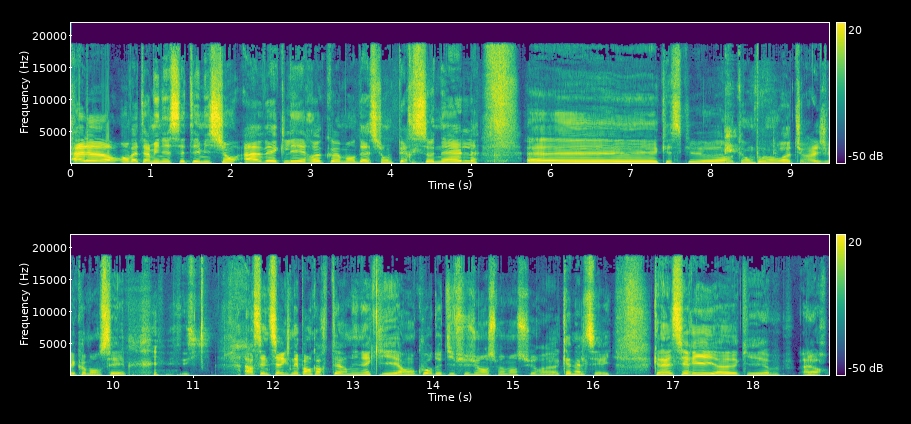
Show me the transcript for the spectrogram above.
Alors, on va terminer cette émission avec les recommandations personnelles. Euh, Qu'est-ce que euh, on peut- oh, tiens, allez, je vais commencer. Alors c'est une série que je n'ai pas encore terminée, qui est en cours de diffusion en ce moment sur euh, Canal Série. Canal Série euh, qui est... euh, alors,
